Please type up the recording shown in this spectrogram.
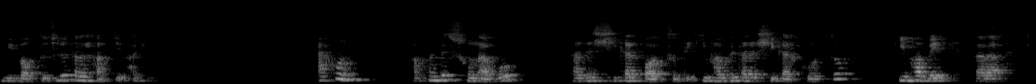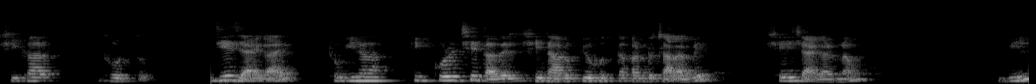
বিভক্ত ছিল তারা সাতটি ভাগে এখন আপনাদের শোনাবো তাদের শিকার পদ্ধতি কীভাবে তারা শিকার করত কীভাবে তারা শিকার ধরতো। যে জায়গায় ঠগিরা ঠিক করেছে তাদের সেই নারকীয় হত্যাকাণ্ড চালাবে, সেই জায়গার নাম বিল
